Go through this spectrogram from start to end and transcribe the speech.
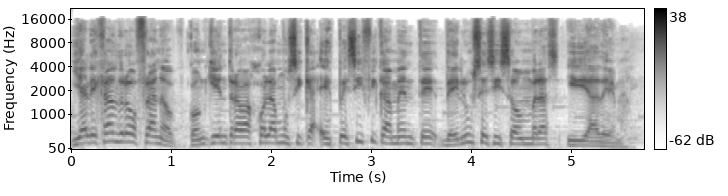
y Alejandro Franov, con quien trabajó la música específicamente de Luces y Sombras y Diadema.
